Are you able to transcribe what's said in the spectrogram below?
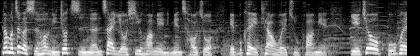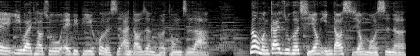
那么这个时候你就只能在游戏画面里面操作，也不可以跳回主画面，也就不会意外跳出 APP 或者是按到任何通知啦。那我们该如何启用引导使用模式呢？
